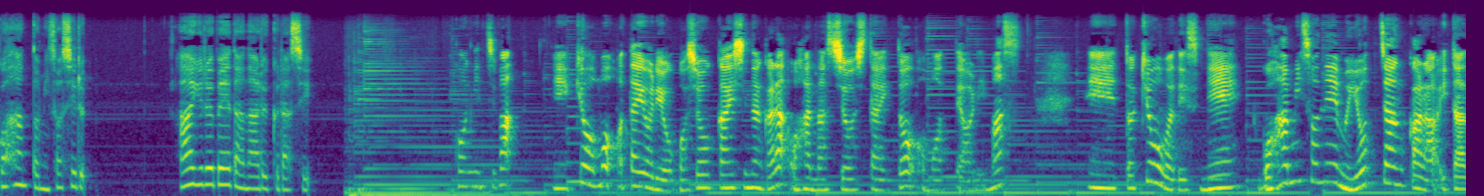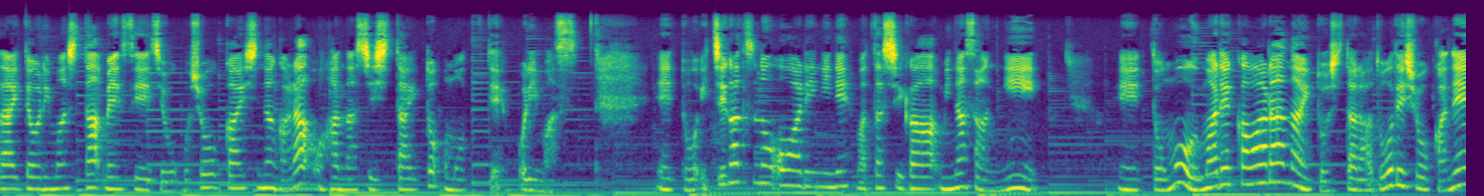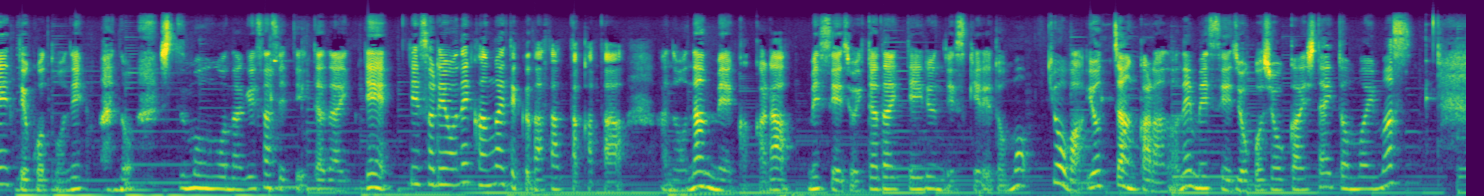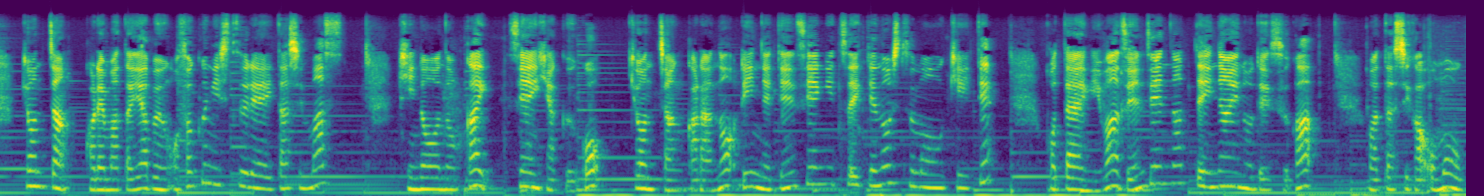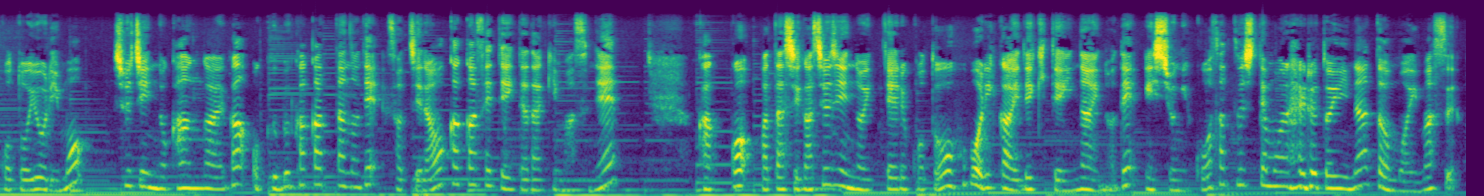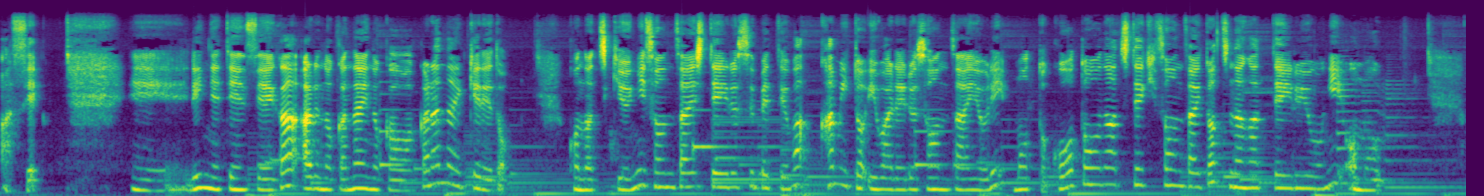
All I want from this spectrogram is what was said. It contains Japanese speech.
ご飯と味噌汁アーユルベーダのある暮らしこんにちは、えー今日もお便りをご紹介しながらお話をしたいと思っております。えっ、と、今日はですね、ごはみそネームよっちゃんからいただいておりましたメッセージをご紹介しながらお話ししたいと思っております。えっ、と、1月の終わりにね、私が皆さんに、えっ、と、もう生まれ変わらないとしたらどうでしょうかね？っていうことをね、あの、質問を投げさせていただいて、で、それをね、考えてくださった方、あの、何名かからメッセージをいただいているんですけれども、今日はよっちゃんからのね、メッセージをご紹介したいと思います。きょんちゃん、これまた夜分遅くに失礼いたします。昨日の回1105、きょんちゃんからの輪廻転生についての質問を聞いて、答えには全然なっていないのですが、私が思うことよりも主人の考えが奥深かったのでそちらを書かせていただきますね。かっこ私が主人の言っていることをほぼ理解できていないので一緒に考察してもらえるといいなと思います。汗。えー、輪廻転生があるのかないのかはわからないけれどこの地球に存在しているすべては神と言われる存在よりもっと高等な知的存在とつながっているように思う。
